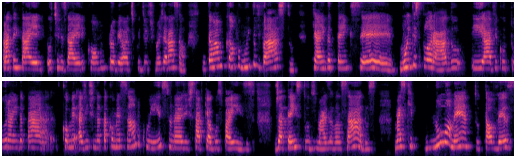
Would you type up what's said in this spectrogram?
para tentar ele, utilizar ele como um probiótico de última geração. Então é um campo muito vasto que ainda tem que ser muito explorado e a avicultura ainda está a gente ainda está começando com isso, né? A gente sabe que alguns países já têm estudos mais avançados, mas que no momento talvez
